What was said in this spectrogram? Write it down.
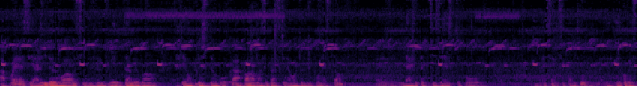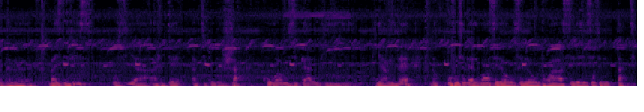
Après, c'est à lui de voir s'il veut et en plus de coca. Apparemment, c'est pas ce qu'il a retenu pour l'instant. Euh, il ajoute un petit zeste pour. C'est comme tout. Et, comme il s'appelle euh, Miles Davis aussi a ajouté un petit peu de chaque courant musical qui, qui arrivait. Donc, professionnellement, c'est leur, leur, droit, c'est une tactique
